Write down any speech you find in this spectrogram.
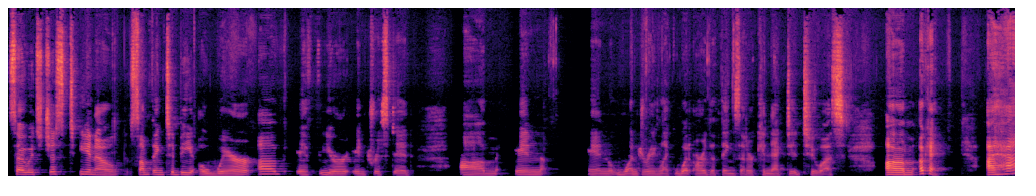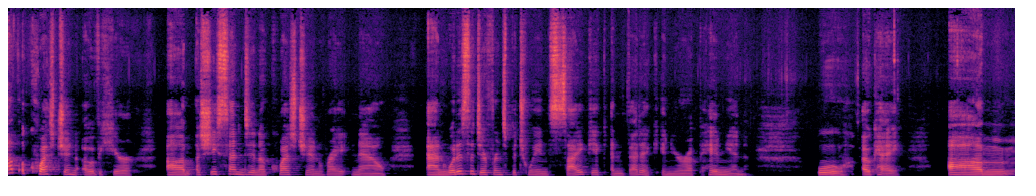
So it's just, you know, something to be aware of if you're interested um, in in wondering like what are the things that are connected to us. Um, okay, I have a question over here. Um, she sends in a question right now. And what is the difference between psychic and Vedic in your opinion? Ooh, okay. Um,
